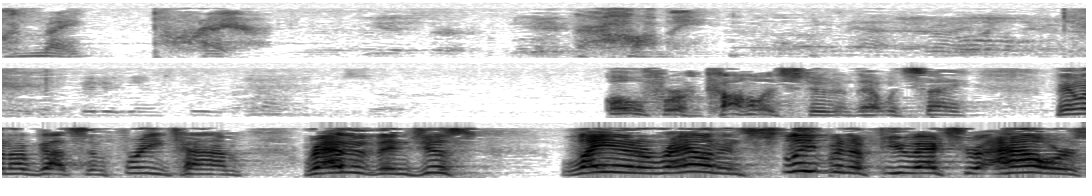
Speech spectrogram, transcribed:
would make prayer their hobby. Oh, for a college student that would say, man, when I've got some free time, rather than just laying around and sleeping a few extra hours.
